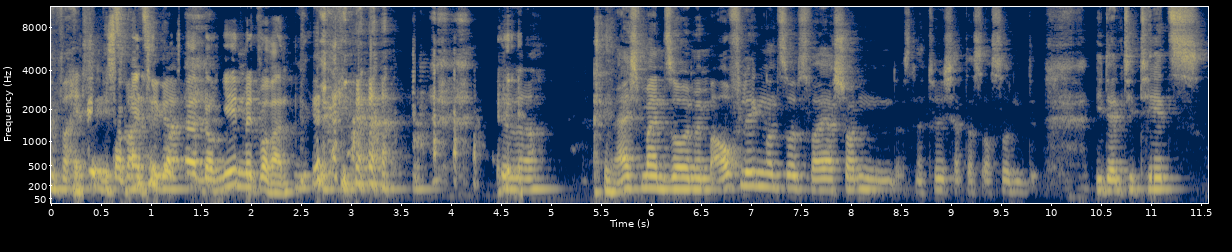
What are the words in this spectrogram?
weit in die 20er. Noch jeden Mittwoch an. genau. Ja, ich meine, so mit dem Auflegen und so, das war ja schon, das, natürlich hat das auch so ein Identitäts-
